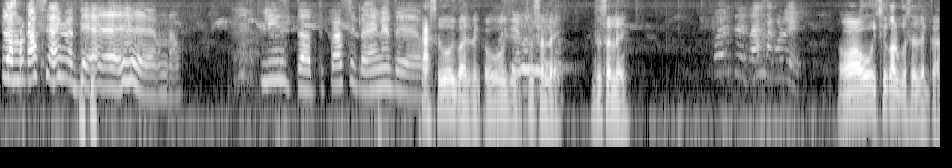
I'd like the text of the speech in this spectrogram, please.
তুই আমার কাছে আইনা দে। প্লিজ দা তুই কাছে আইনা দে। কাছে ওই ঘরে দেখো ওই যে দুসার নাই দুসার নাই। ও ওই শিকল বসে জায়গা।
